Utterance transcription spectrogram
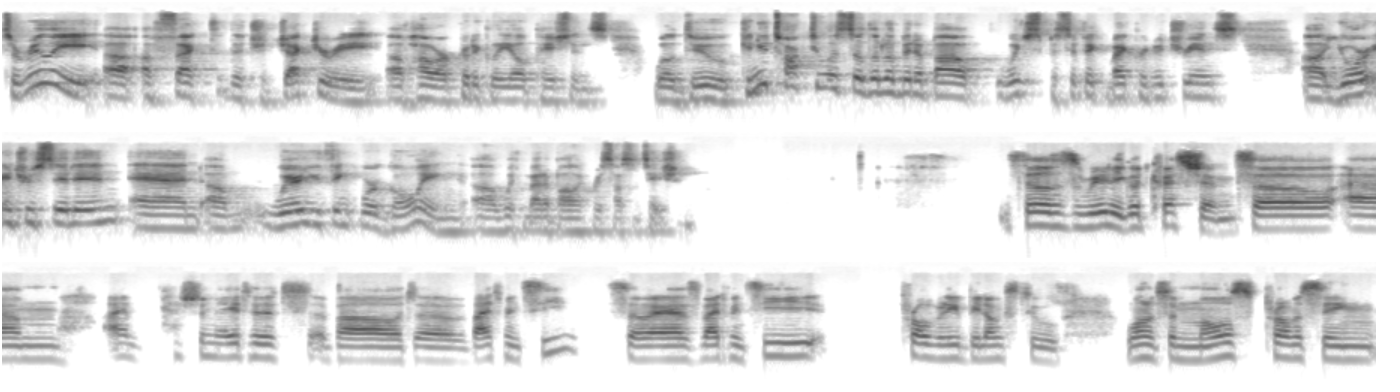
to really uh, affect the trajectory of how our critically ill patients will do. Can you talk to us a little bit about which specific micronutrients uh, you're interested in and um, where you think we're going uh, with metabolic resuscitation. So this is a really good question. So um, I'm passionate about uh, vitamin C. So as vitamin C probably belongs to one of the most promising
